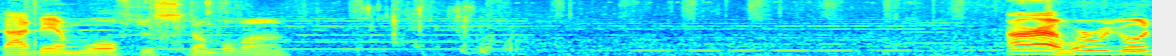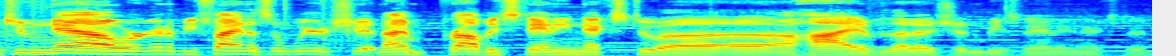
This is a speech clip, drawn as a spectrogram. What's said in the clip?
Goddamn wolf just stumbled on. Alright, where are we going to now? We're going to be finding some weird shit, and I'm probably standing next to a, a hive that I shouldn't be standing next to.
